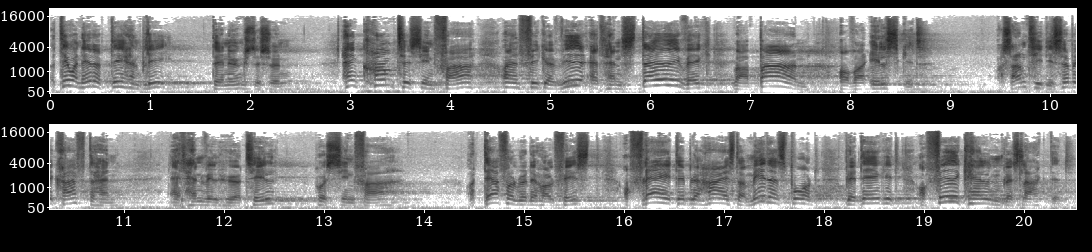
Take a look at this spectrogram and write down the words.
Og det var netop det, han blev, den yngste søn. Han kom til sin far, og han fik at vide, at han stadigvæk var barn og var elsket. Og samtidig så bekræfter han, at han vil høre til hos sin far. Og derfor blev det holdt fest, og flaget det blev hejst, og middagsbordet blev dækket, og fedekallen blev slagtet.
